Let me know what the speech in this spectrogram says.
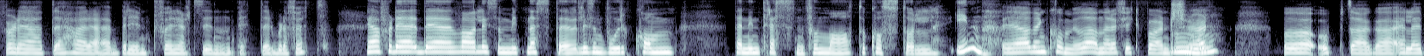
For det har jeg brent for helt siden Petter ble født. Ja, for det, det var liksom mitt neste Liksom, hvor kom den interessen for mat og kosthold inn? Ja, den kom jo da når jeg fikk barn sjøl. Mm. Og oppdaga Eller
